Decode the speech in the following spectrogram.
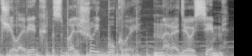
Человек с большой буквы на радио 7.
